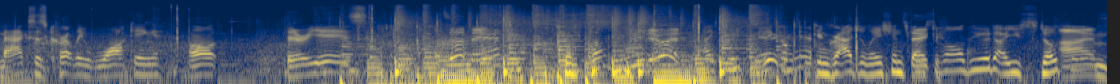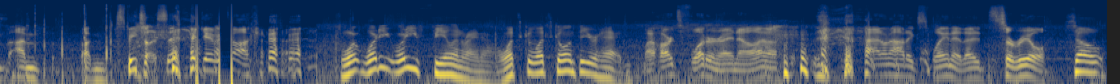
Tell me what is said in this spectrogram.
Max is currently walking. Oh, there he is. What's up, man? How you doing? Nice to meet you, man. Congratulations, Thank first you. of all, dude. Are you stoked? I'm, I'm I'm speechless. I can't even talk. what what are you what are you feeling right now? What's what's going through your head? My heart's fluttering right now. I don't, I don't know how to explain it. It's surreal. So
